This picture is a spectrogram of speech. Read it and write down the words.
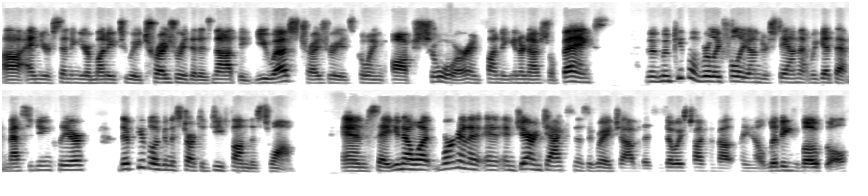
uh, and you're sending your money to a treasury that is not the US treasury, it's going offshore and funding international banks. Then when people really fully understand that, we get that messaging clear, there people are going to start to defund the swamp. and say, you know what, we're gonna. And, and Jaron Jackson does a great job of this. He's always talking about you know living local.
